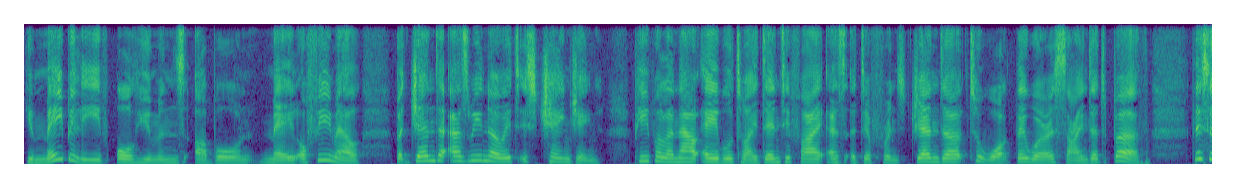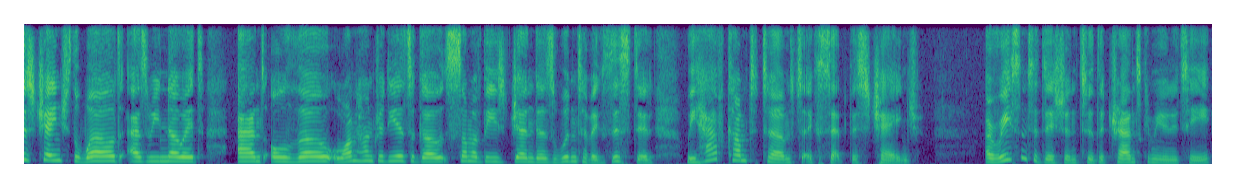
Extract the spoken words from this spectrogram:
You may believe all humans are born male or female, but gender as we know it is changing. People are now able to identify as a different gender to what they were assigned at birth. This has changed the world as we know it, and although 100 years ago some of these genders wouldn't have existed, we have come to terms to accept this change. A recent addition to the trans community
